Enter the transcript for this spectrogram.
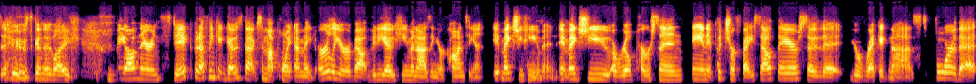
to who's going to like be on there and stick. But I think it goes back to my point I made earlier about video humanizing your content. It makes you human, it makes you a real person, and it puts your face out there so that you're recognized for that,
